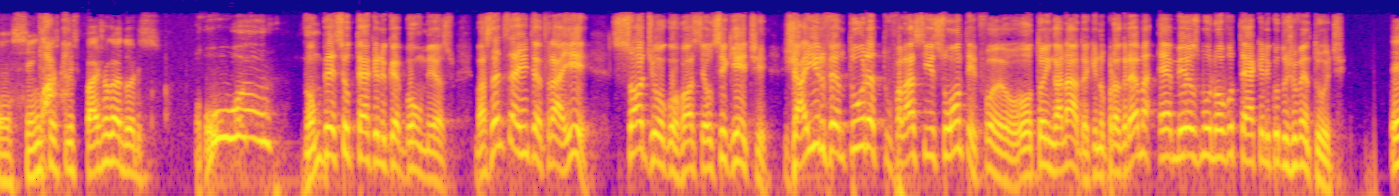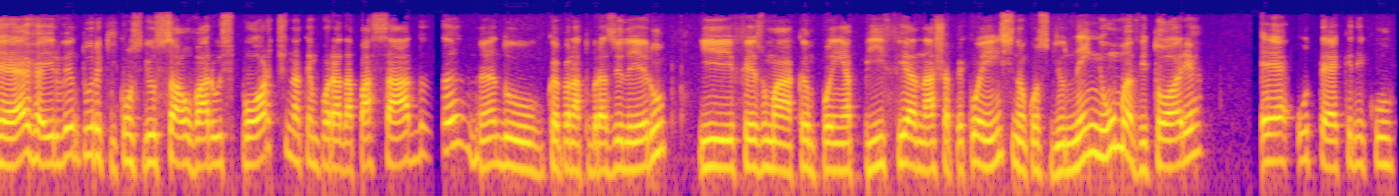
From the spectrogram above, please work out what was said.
é, sem Uá. seus principais jogadores. Boa! Vamos ver se o técnico é bom mesmo. Mas antes da gente entrar aí, só Diogo Rossi, é o seguinte: Jair Ventura, tu falasse isso ontem, foi, ou estou enganado aqui no programa, é mesmo o novo técnico do Juventude. É, Jair Ventura, que conseguiu salvar o esporte na temporada passada né, do Campeonato Brasileiro e fez uma campanha pífia na Chapecoense, não conseguiu nenhuma vitória. É o técnico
